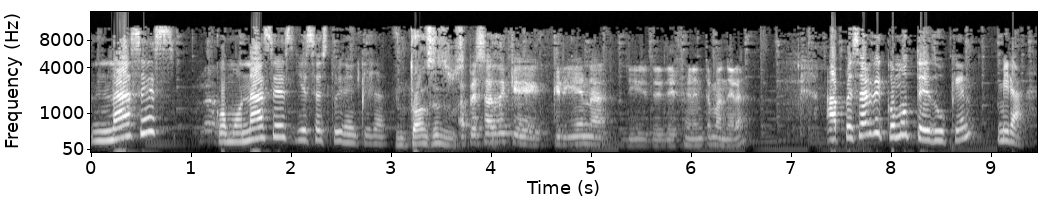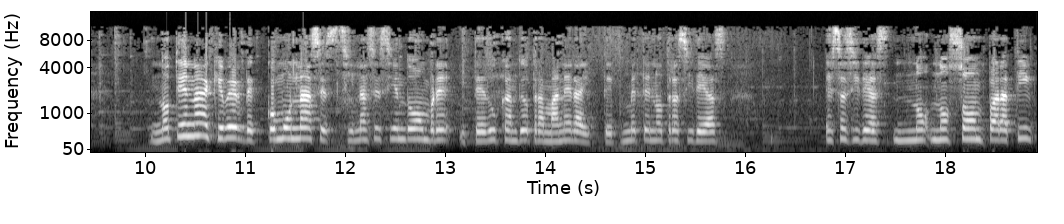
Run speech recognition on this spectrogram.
Naces como naces y esa es tu identidad. Entonces, A pesar de que críen a- de, de diferente manera. A pesar de cómo te eduquen, mira, no tiene nada que ver de cómo naces, si naces siendo hombre y te educan de otra manera y te meten otras ideas, esas ideas no, no son para ti.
